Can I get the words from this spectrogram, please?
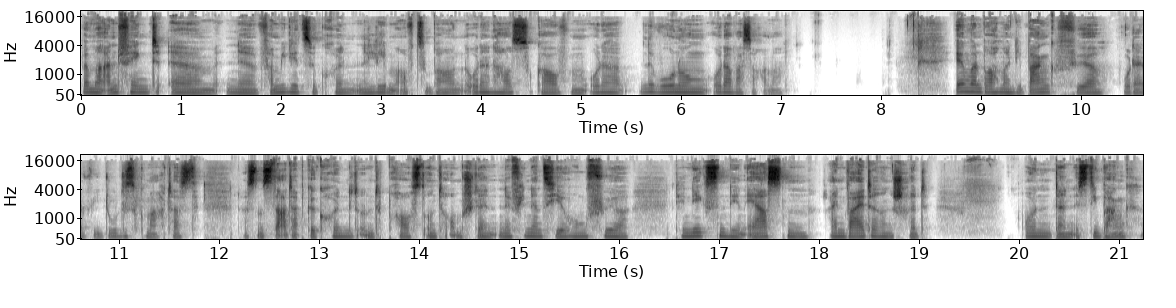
wenn man anfängt, ähm, eine Familie zu gründen, ein Leben aufzubauen oder ein Haus zu kaufen oder eine Wohnung oder was auch immer. Irgendwann braucht man die Bank für, oder wie du das gemacht hast, du hast ein Startup gegründet und brauchst unter Umständen eine Finanzierung für den nächsten, den ersten, einen weiteren Schritt. Und dann ist die Bank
